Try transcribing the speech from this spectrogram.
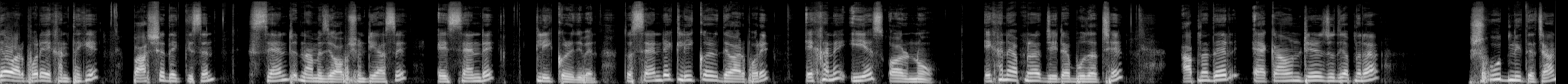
দেওয়ার পরে এখান থেকে পাশে দেখতেছেন স্যান্ড নামে যে অপশনটি আছে, এই স্যান্ডে ক্লিক করে দিবেন। তো স্যান্ডে ক্লিক করে দেওয়ার পরে এখানে ইয়েস অর নো এখানে আপনারা যেটা বোঝাচ্ছে, আপনাদের অ্যাকাউন্টের যদি আপনারা সুদ নিতে চান,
